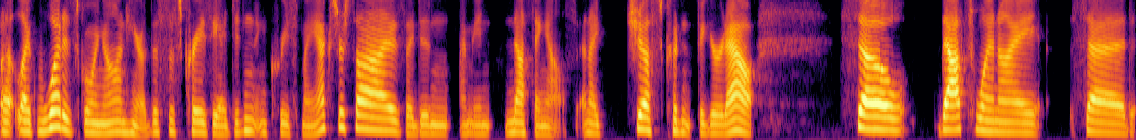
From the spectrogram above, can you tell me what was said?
uh, like what is going on here? This is crazy. I didn't increase my exercise. I didn't, I mean, nothing else. And I just couldn't figure it out. So that's when I said,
